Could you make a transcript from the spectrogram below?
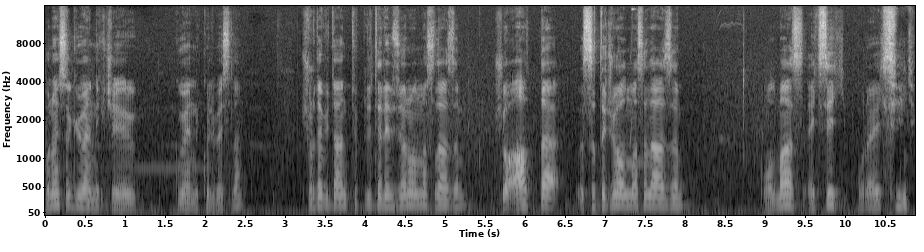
Bu nasıl güvenlikçi güvenlik kulübesi lan? Şurada bir tane tüplü televizyon olması lazım. Şu altta ısıtıcı olması lazım. Olmaz. Eksik. Buraya eksik.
